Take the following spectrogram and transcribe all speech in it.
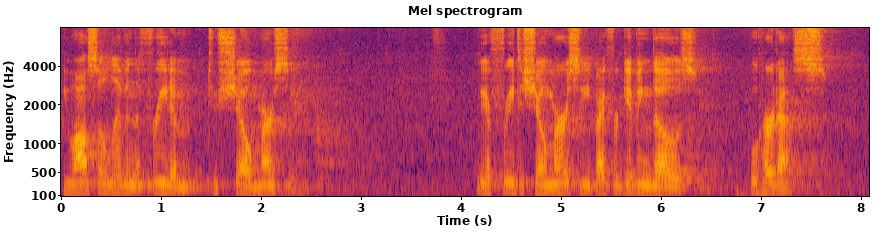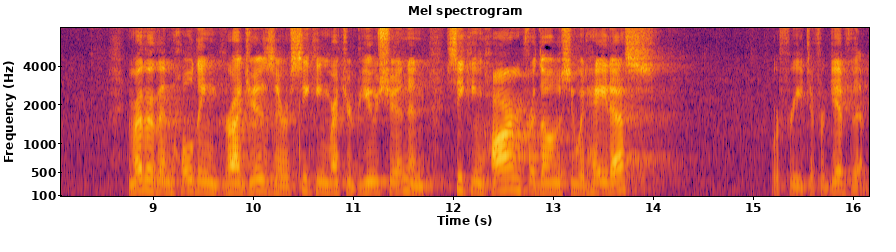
you also live in the freedom to show mercy. We are free to show mercy by forgiving those who hurt us. And rather than holding grudges or seeking retribution and seeking harm for those who would hate us, we're free to forgive them.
